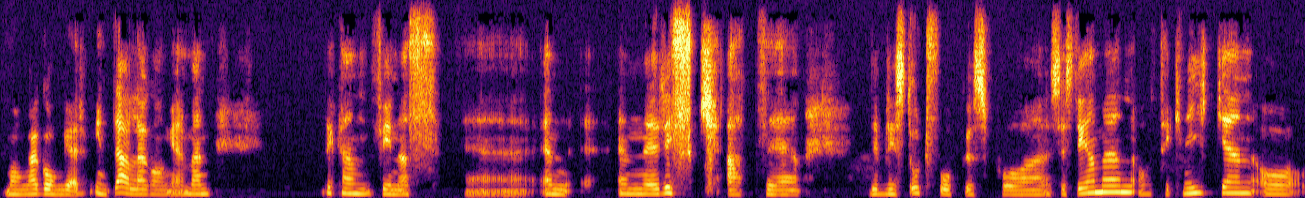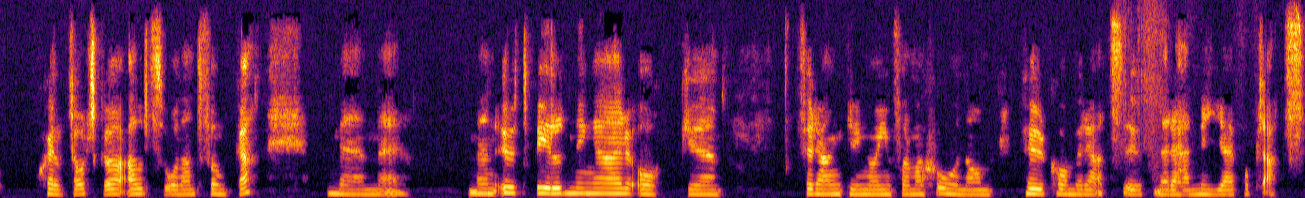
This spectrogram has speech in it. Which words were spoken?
många gånger. Inte alla gånger, men det kan finnas eh, en, en risk att eh, det blir stort fokus på systemen och tekniken och självklart ska allt sådant funka. Men, eh, men utbildningar och förankring och information om hur kommer det att se ut när det här nya är på plats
